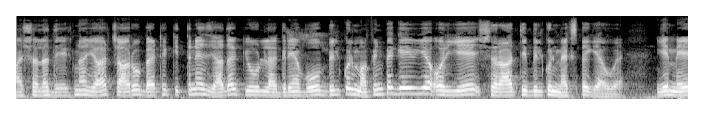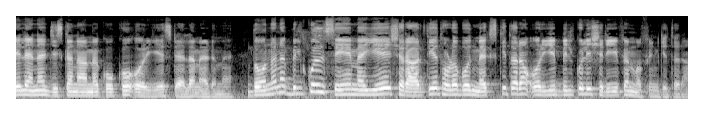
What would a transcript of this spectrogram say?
ماشاءاللہ دیکھنا یار، چاروں بیٹھے کتنے زیادہ کیوٹ لگ رہے ہیں۔ وہ بالکل مفن پہ گئی ہوئی ہے اور یہ شرارتی بالکل میکس پہ گیا ہوا ہے۔ یہ میل ہے نا، جس کا نام ہے کوکو اور یہ سٹیلا میڈم ہے۔ دونوں نا بالکل سیم ہے۔ یہ شرارتی ہے، تھوڑا بہت میکس کی طرح اور یہ بالکل ہی شریف ہے مفن کی طرح۔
